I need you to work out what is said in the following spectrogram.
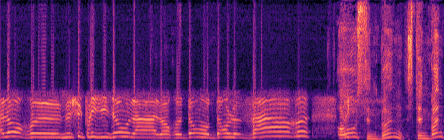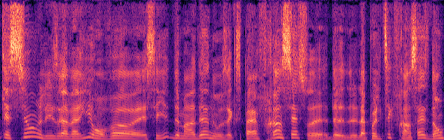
alors, euh, Monsieur le Président, là, alors, dans, dans le Var, Oh, c'est une bonne, c'est une bonne question, Lise Ravary. On va essayer de demander à nos experts français sur- de, de la politique française, dont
